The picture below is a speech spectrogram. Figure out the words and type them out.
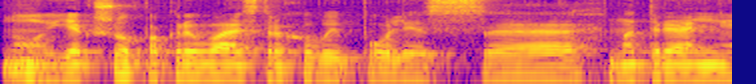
Ну, якщо покриває страховий поліс е, матеріальні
